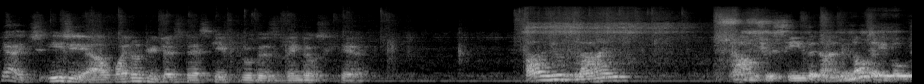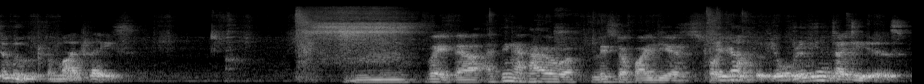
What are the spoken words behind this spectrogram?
Yeah, it's easy. Uh, why don't you just escape through these windows here? Are you blind? Can't you see that I'm not able to move from my place? Wait, uh, I think I have a list of ideas for you. Enough of your brilliant ideas.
